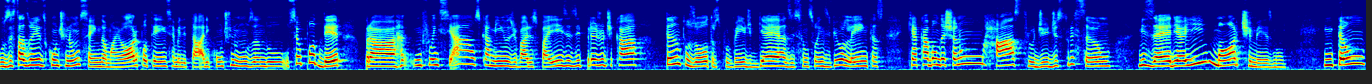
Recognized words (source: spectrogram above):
Os Estados Unidos continuam sendo a maior potência militar e continuam usando o seu poder para influenciar os caminhos de vários países e prejudicar tantos outros por meio de guerras e sanções violentas que acabam deixando um rastro de destruição, miséria e morte mesmo. Então,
